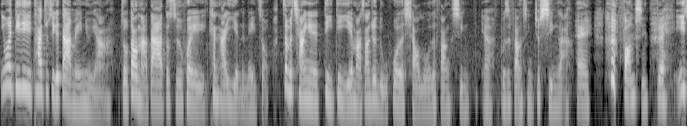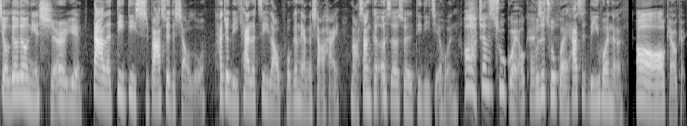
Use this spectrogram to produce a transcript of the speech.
因为弟弟他就是一个大美女啊，走到哪大家都是会看他一眼的那种。这么抢眼的弟弟也马上就虏获了小罗的芳心呀，不是芳心就心啦。嘿，芳心。对，一九六六年十二月，大了弟弟十八岁的小罗，他就离开了自己老婆跟两个小孩，马上跟二十二岁的弟弟结婚。哦，这样是出轨？OK，不是出轨，他是离婚了。哦、oh，OK，OK，OK。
